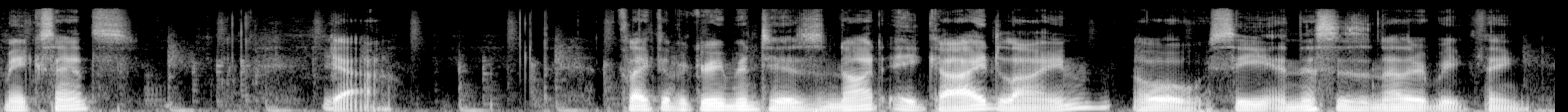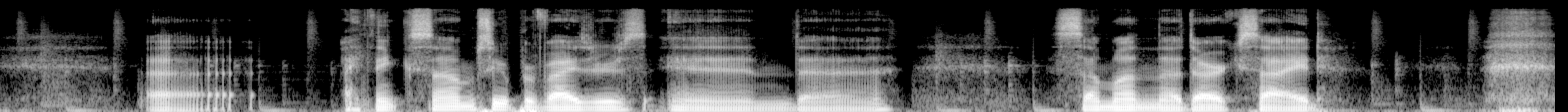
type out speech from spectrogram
Make sense? Yeah. Collective agreement is not a guideline. Oh, see, and this is another big thing. Uh, I think some supervisors and uh, some on the dark side,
